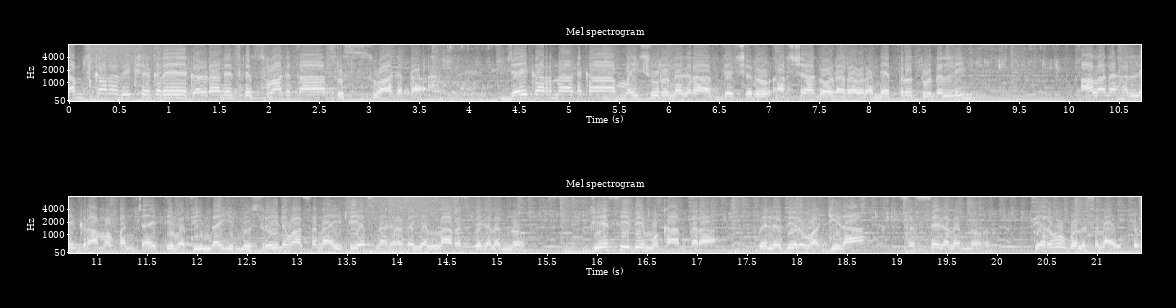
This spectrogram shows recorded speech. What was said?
ನಮಸ್ಕಾರ ವೀಕ್ಷಕರೇ, ಗರುಡ ನ್ಯೂಸ್ಗೆ ಸ್ವಾಗತ, ಸುಸ್ವಾಗತ. ಜೈ ಕರ್ನಾಟಕ, ಮೈಸೂರು ನಗರ ಅಧ್ಯಕ್ಷರು ಹರ್ಷ ಗೌಡರವರ ನೇತೃತ್ವದಲ್ಲಿ ಆಲನಹಳ್ಳಿ ಗ್ರಾಮ ಪಂಚಾಯಿತಿ ವತಿಯಿಂದ ಇಂದು ಶ್ರೀನಿವಾಸನ್ ಐಪಿಎಸ್ ನಗರದ ಎಲ್ಲ ರಸ್ತೆಗಳನ್ನು ಜೆಸಿಬಿ ಮುಖಾಂತರ ಬೆಳೆದಿರುವ ಗಿಡ, ಸಸ್ಯಗಳನ್ನು ತೆರವುಗೊಳಿಸಲಾಯಿತು.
